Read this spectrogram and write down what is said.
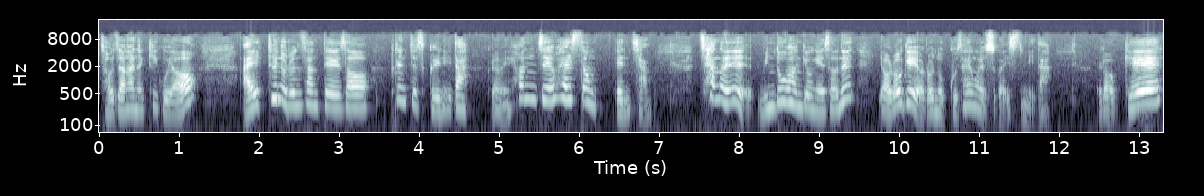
저장하는 키고요 alt 누른 상태에서 print screen이다 그러면 현재 활성된 창 창을 윈도우 환경에서는 여러 개 열어놓고 사용할 수가 있습니다. 이렇게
